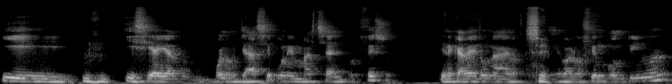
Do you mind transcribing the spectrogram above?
y, y si hay algo, bueno, ya se pone en marcha el proceso. Tiene que haber una evaluación continua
